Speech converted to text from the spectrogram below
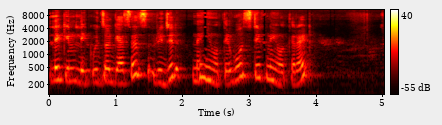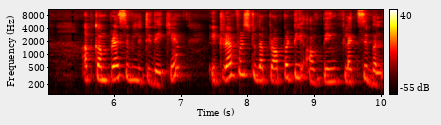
लेकिन लिक्विड्स और गैसेस रिजिड नहीं होते, वो स्टिफ नहीं होते राइट अब कंप्रेसिबिलिटी देखिए। It refers to the property of being flexible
